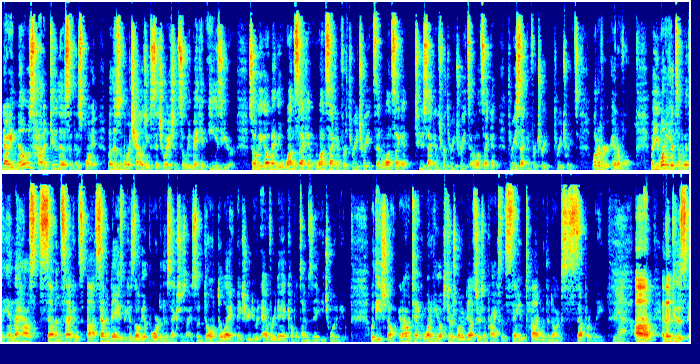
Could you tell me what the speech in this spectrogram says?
Now he knows how to do this at this point, but this is a more challenging situation. So we make it easier. So we go maybe one second, one second for three treats, and one second, two seconds for three treats, and one second, three second for treat, three treats, whatever your interval. But you want to get to within the house seven seconds, uh, seven days, because they'll get bored of this exercise. So don't delay it. Make sure you do it every day, a couple times a day, each one of you with each dog. And I would take one of you upstairs, one of you downstairs, and practice at the same time with the dogs separately. Yeah. Um, and then do this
